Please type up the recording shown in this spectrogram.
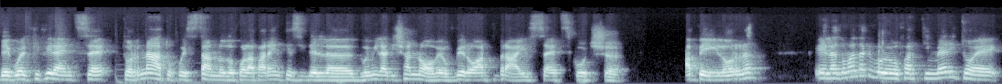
dei Guelfi Firenze, tornato quest'anno dopo la parentesi del 2019, ovvero Art Bryce, ex coach a Baylor. E la domanda che volevo farti in merito è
